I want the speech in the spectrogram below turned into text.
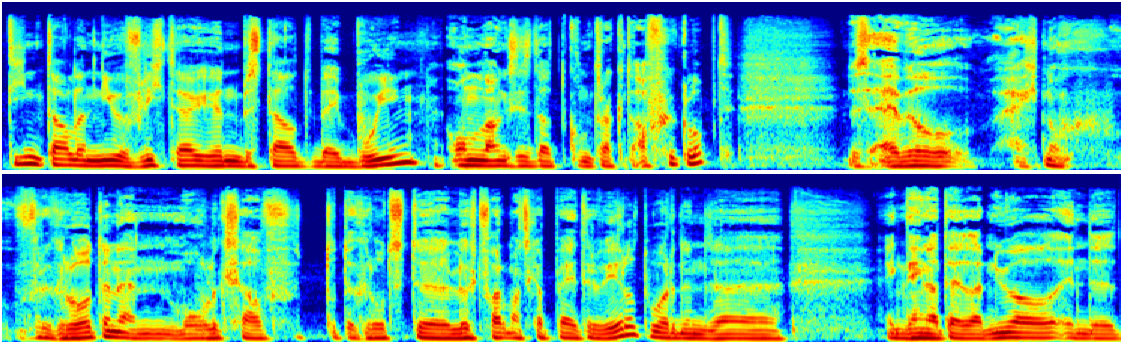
tientallen nieuwe vliegtuigen besteld bij Boeing. Onlangs is dat contract afgeklopt. Dus hij wil echt nog vergroten en mogelijk zelf tot de grootste luchtvaartmaatschappij ter wereld worden. Uh, ik denk dat hij daar nu al in de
